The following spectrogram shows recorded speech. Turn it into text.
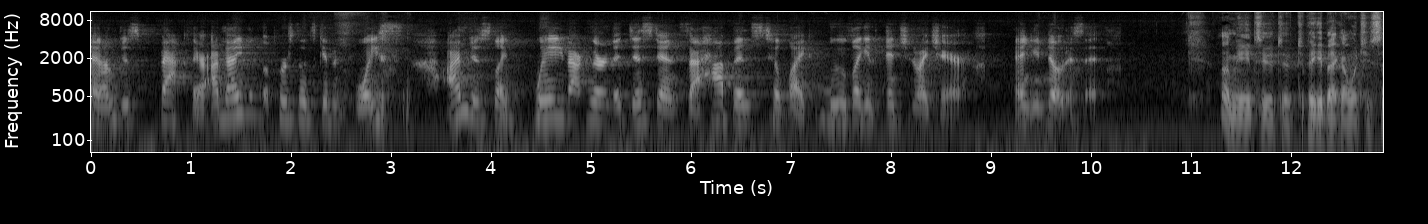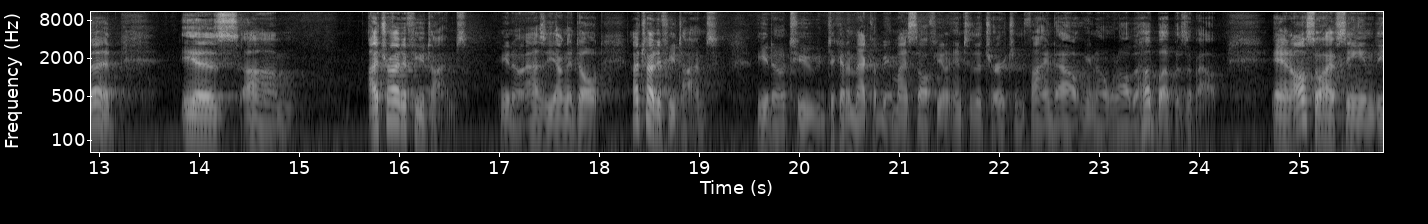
and I'm just back there. I'm not even the person that's given voice. I'm just like way back there in the distance that happens to like move like an inch in my chair, and you notice it. I mean, to to, to piggyback on what you said, is um, I tried a few times. You know, as a young adult, I tried a few times. You know, to to kind of acclimate myself, you know, into the church and find out, you know, what all the hubbub is about. And also, I've seen the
